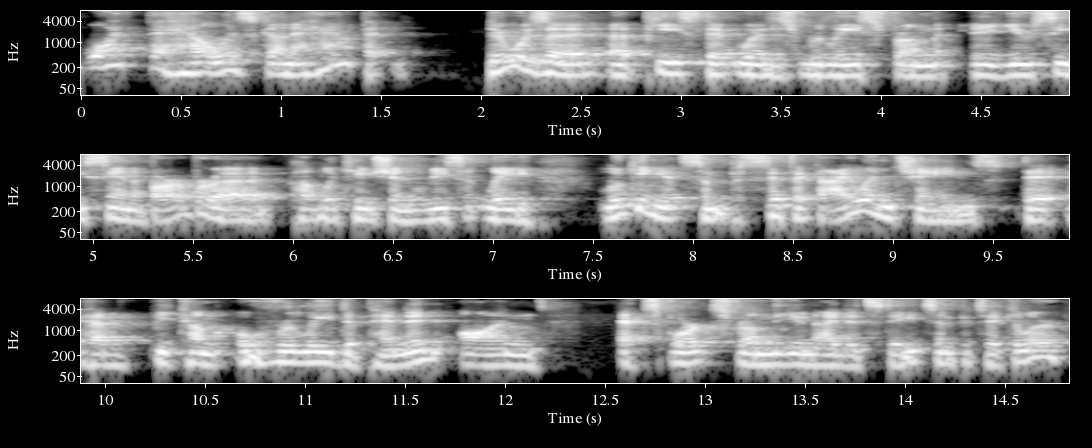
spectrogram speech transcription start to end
what the hell is going to happen? There was a, a, piece that was released from a UC Santa Barbara publication recently looking at some Pacific Island chains that have become overly dependent on exports from the United States in particular.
